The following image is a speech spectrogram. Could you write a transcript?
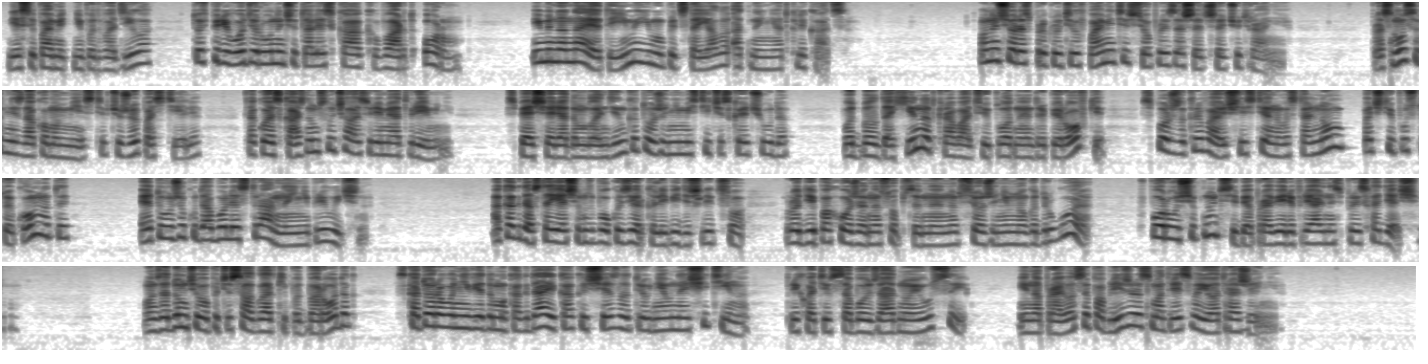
Если память не подводила, то в переводе руны читались как «Вард Орм». Именно на это имя ему предстояло отныне откликаться. Он еще раз прокрутил в памяти все произошедшее чуть ранее. Проснулся в незнакомом месте, в чужой постели. Такое с каждым случалось время от времени, Спящая рядом блондинка тоже не мистическое чудо. Вот балдахин над кроватью и плотные драпировки, сплошь закрывающие стены в остальном почти пустой комнаты, это уже куда более странно и непривычно. А когда в стоящем сбоку зеркале видишь лицо, вроде и похожее на собственное, но все же немного другое, впору ущипнуть себя, проверив реальность происходящего. Он задумчиво почесал гладкий подбородок, с которого неведомо когда и как исчезла трехдневная щетина, прихватив с собой заодно и усы, и направился поближе рассмотреть свое отражение.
